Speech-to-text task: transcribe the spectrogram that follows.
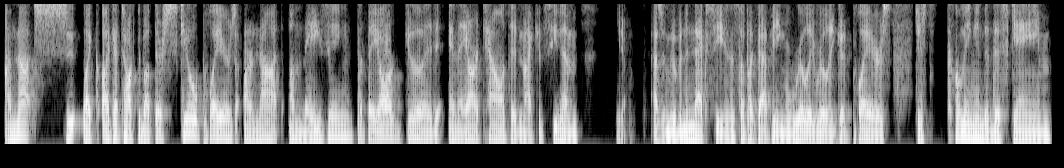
I'm not su- like, like I talked about, their skill players are not amazing, but they are good and they are talented. And I can see them, as we move into next season, stuff like that, being really, really good players. Just coming into this game,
